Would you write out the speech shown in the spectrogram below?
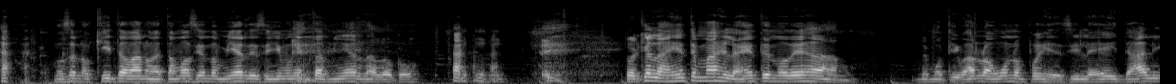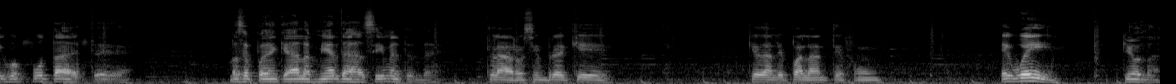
No se nos quita, va, nos estamos haciendo mierda y seguimos en esta mierda, loco. Porque la gente más, la gente no deja de motivarlo a uno, pues, y decirle, hey, dale, hijo de puta, este, no se pueden quedar las mierdas así, ¿me entendés? Claro, siempre hay que, que darle para adelante, fum. Eh, güey, ¿Qué onda?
